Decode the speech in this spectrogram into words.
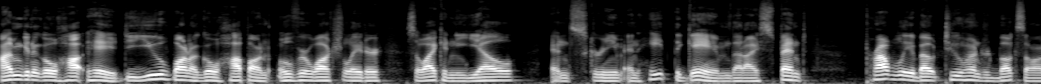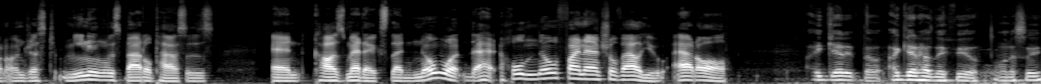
I'm going to go hop. Hey, do you want to go hop on Overwatch later so I can yell and scream and hate the game that I spent probably about 200 bucks on on just meaningless battle passes and cosmetics that no one that hold no financial value at all. I get it though. I get how they feel. Honestly,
